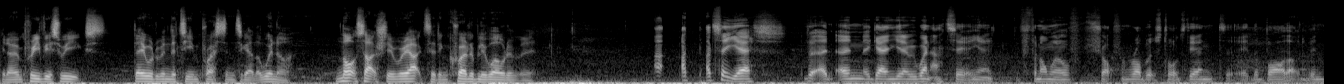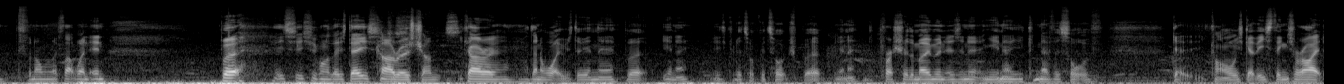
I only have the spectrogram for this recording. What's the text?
you know, in previous weeks, they would have been the team pressing to get the winner. Notts actually reacted incredibly well, didn't we? I, would say yes. And, and again, you know, we went at it. You know, phenomenal shot from Roberts towards the end to hit the bar. That would have been phenomenal if that went in. But it's, it's just one of those days. Caro's chance. Caro, I don't know what he was doing there, but you know he could have took a touch. But you know the pressure of the moment, isn't it? And you know you can never sort of get, you can't always get these things right.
